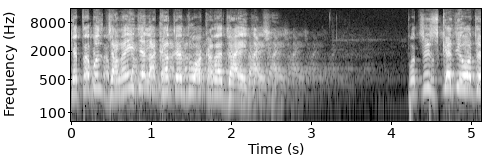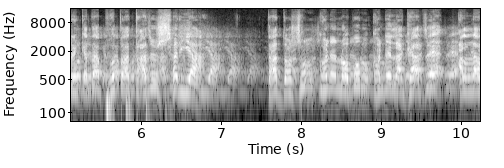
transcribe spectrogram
কেতাবুল জানাই যে লেখা দোয়া করা যায় গেছে পঁচিশ কেজি ওজনের কেতাব ফতোয়া তাজুস শরিয়া। তার দশম খণ্ডে নবম খণ্ডে লেখা আছে আল্লাহ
